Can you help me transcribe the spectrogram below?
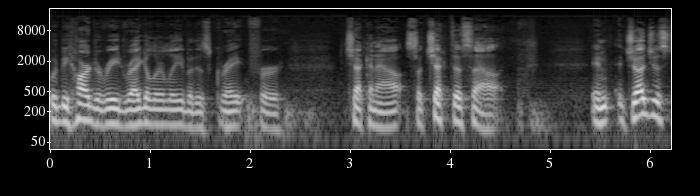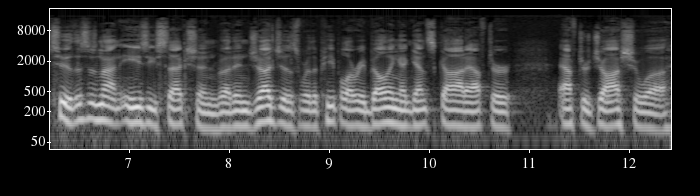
would be hard to read regularly, but is great for checking out. So, check this out. In Judges 2, this is not an easy section, but in Judges, where the people are rebelling against God after, after Joshua,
